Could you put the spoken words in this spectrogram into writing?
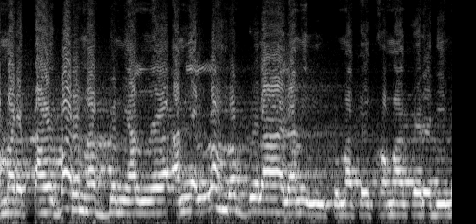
আমার তাওবার মাধ্যমে আল্লাহ, আমি আল্লাহ রব্বুল আলমিন তোমাকে ক্ষমা করে দিব।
